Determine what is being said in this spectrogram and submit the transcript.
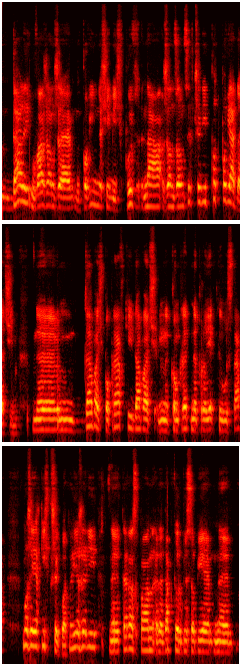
dalej uważam, że powinno się mieć wpływ na rządzących, czyli podpowiadać im, dawać poprawki, dawać konkretne projekty ustaw. Może jakiś przykład. No jeżeli teraz pan redaktor by sobie,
